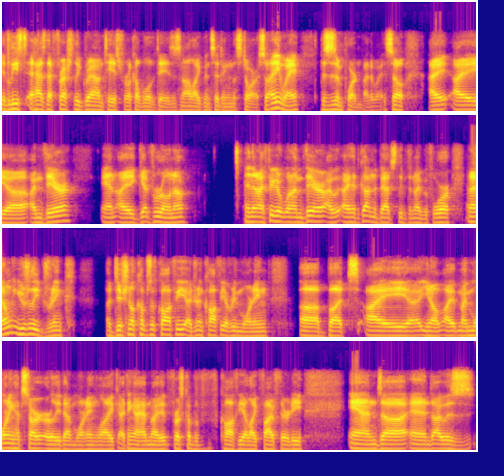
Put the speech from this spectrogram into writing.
at least it has that freshly ground taste for a couple of days. It's not like been sitting in the store. So anyway, this is important, by the way. So I I uh, I'm there and I get Verona and then I figured when I'm there, I, I, had gotten a bad sleep the night before, and I don't usually drink additional cups of coffee. I drink coffee every morning, uh, but I, uh, you know, I, my morning had started early that morning. Like I think I had my first cup of coffee at like five thirty, and uh, and I was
